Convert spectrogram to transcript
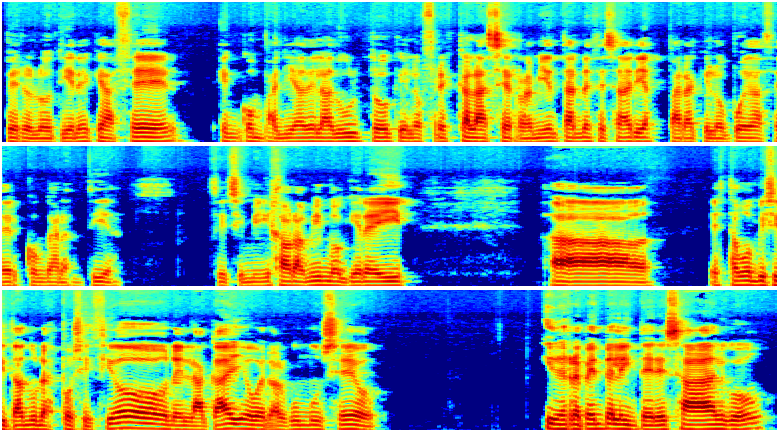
pero lo tiene que hacer en compañía del adulto que le ofrezca las herramientas necesarias para que lo pueda hacer con garantía. si mi hija ahora mismo quiere ir a... Estamos visitando una exposición en la calle o en algún museo y de repente le interesa algo,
